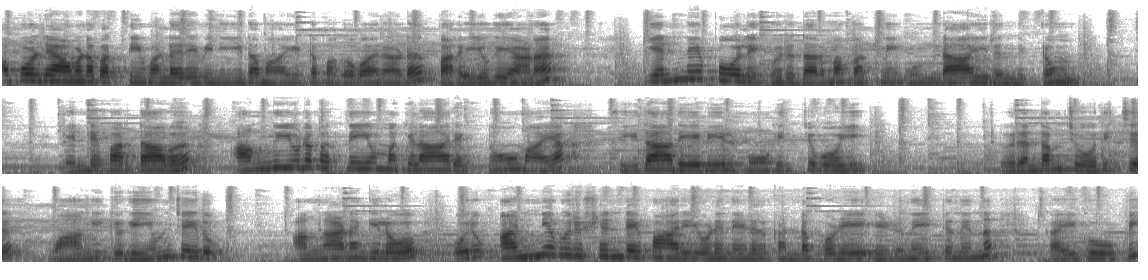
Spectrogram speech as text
അപ്പോൾ രാവണ പത്നി വളരെ വിനീതമായിട്ട് ഭഗവാനോട് പറയുകയാണ് എന്നെ പോലെ ഒരു ധർമ്മപത്നി ഉണ്ടായിരുന്നിട്ടും എന്റെ ഭർത്താവ് അങ്ങയുടെ പത്നിയും മഹിളാരത്നവുമായ സീതാദേവിയിൽ മോഹിച്ചുപോയി. ദുരന്തം ചോദിച്ച് വാങ്ങിക്കുകയും ചെയ്തു. അങ്ങാണെങ്കിലോ ഒരു അന്യപുരുഷന്റെ ഭാര്യയുടെ നിഴൽ കണ്ടപ്പോഴേ എഴുന്നേറ്റ് നിന്ന് കൈകൂപ്പി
